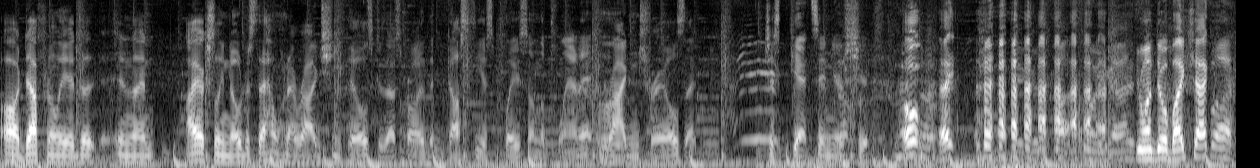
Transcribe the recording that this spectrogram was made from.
Oh, definitely. And then I actually notice that when I ride Sheep Hills, because that's probably the dustiest place on the planet, and riding trails that just gets in your shit. Oh, hey. you want to do a bike check? Fuck.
